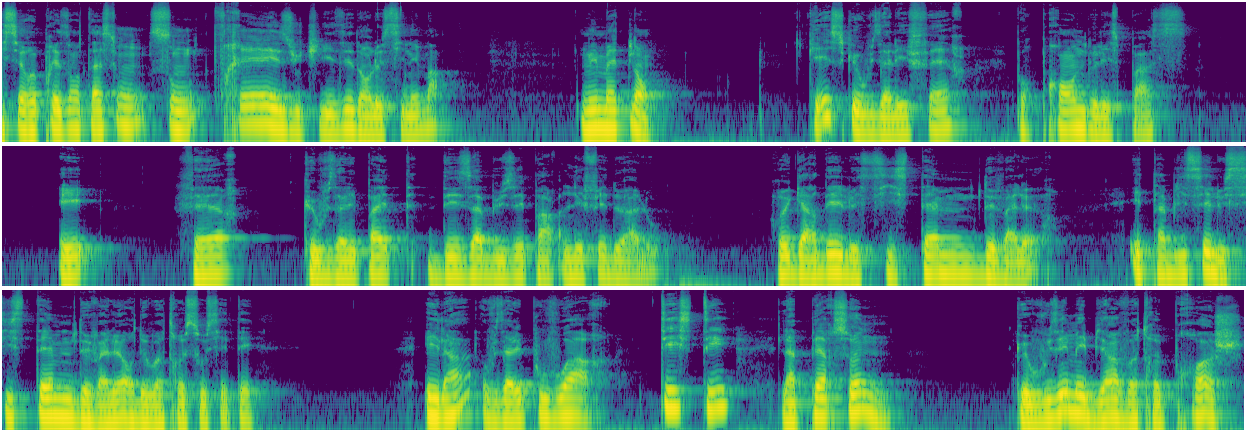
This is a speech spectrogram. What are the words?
Et ces représentations sont très utilisées dans le cinéma. Mais maintenant, qu'est-ce que vous allez faire pour prendre de l'espace et faire que vous n'allez pas être désabusé par l'effet de halo? Regardez le système de valeurs. Établissez le système de valeurs de votre société. Et là, vous allez pouvoir tester la personne que vous aimez bien, votre proche,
